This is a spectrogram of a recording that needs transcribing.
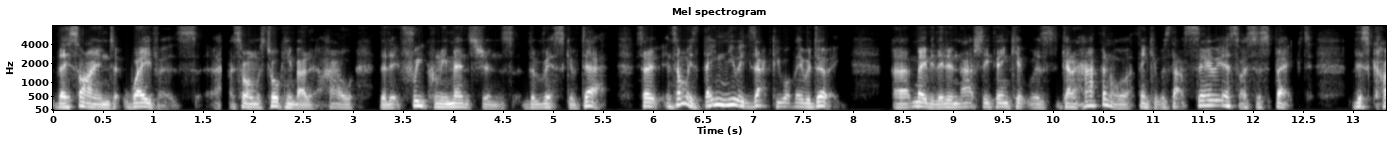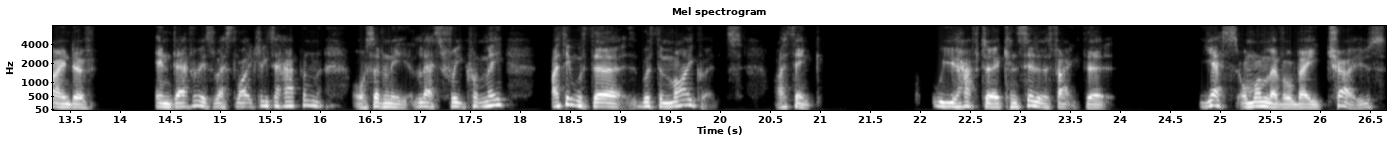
They signed waivers. Someone was talking about it, how that it frequently mentions the risk of death. So in some ways, they knew exactly what they were doing. Uh, maybe they didn't actually think it was going to happen or think it was that serious. I suspect this kind of endeavor is less likely to happen or certainly less frequently. I think with the with the migrants, I think you have to consider the fact that yes, on one level they chose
